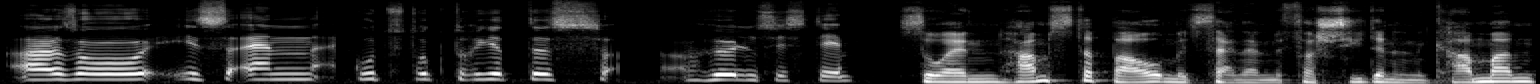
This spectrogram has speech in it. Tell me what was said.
Also ist ein gut strukturiertes Höhlensystem. So ein Hamsterbau mit seinen verschiedenen Kammern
